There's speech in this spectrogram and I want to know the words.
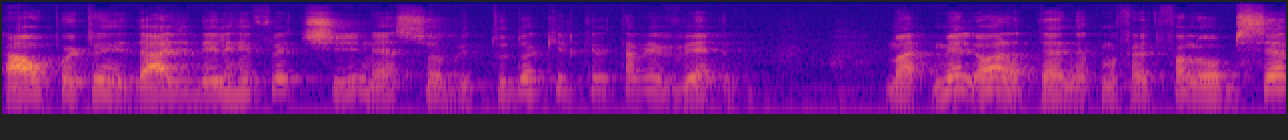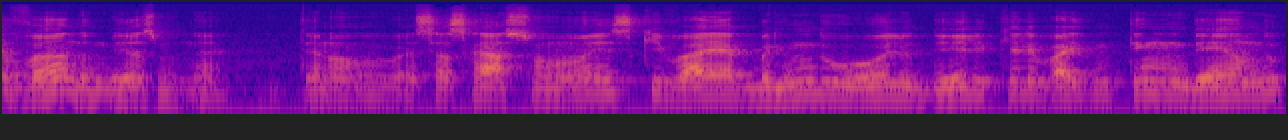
há a oportunidade dele refletir, né, sobre tudo aquilo que ele está vivendo. Mas melhor até, né, como o Fred falou, observando mesmo, né, tendo essas reações que vai abrindo o olho dele, que ele vai entendendo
